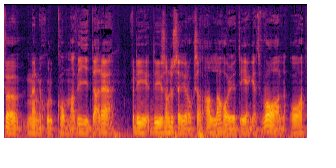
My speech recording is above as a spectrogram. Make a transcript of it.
för människor att komma vidare. För det, det är ju som du säger också att alla har ju ett eget val. Och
